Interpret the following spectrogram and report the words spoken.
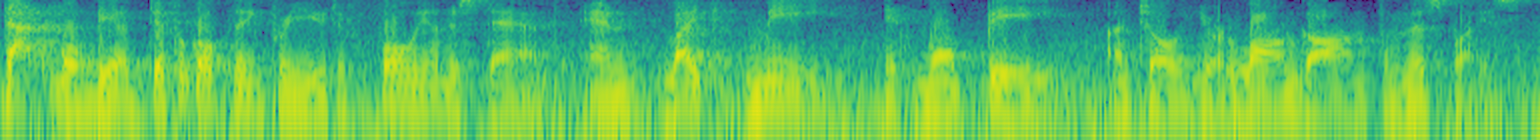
That will be a difficult thing for you to fully understand. And like me, it won't be until you're long gone from this place.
